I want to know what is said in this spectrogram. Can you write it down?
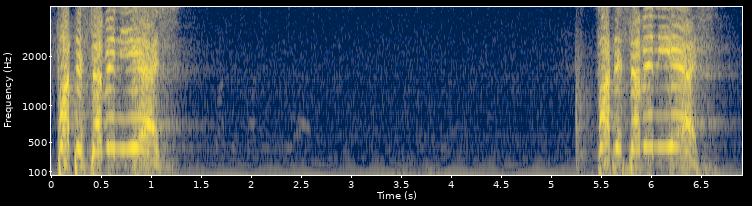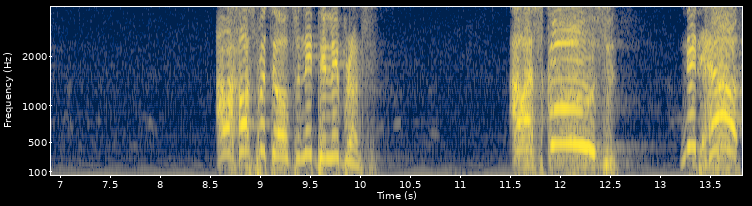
47 years. 47 years. Our hospitals need deliverance. Our schools need help.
